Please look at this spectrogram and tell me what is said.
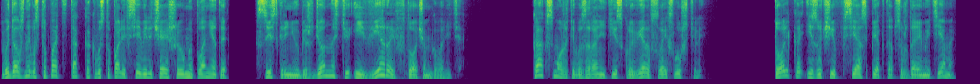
Вы должны выступать так, как выступали все величайшие умы планеты, с искренней убежденностью и верой в то, о чем говорите. Как сможете вы заранить искру веры в своих слушателей? Только изучив все аспекты обсуждаемой темы,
